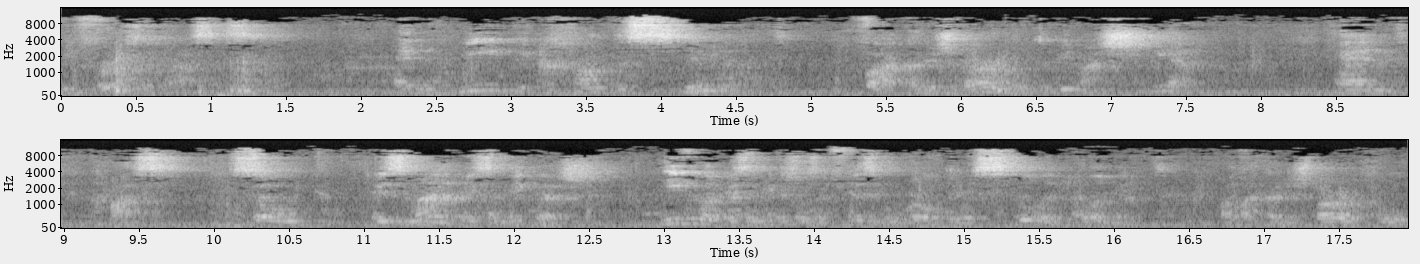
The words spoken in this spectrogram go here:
reverse the process, and we become the stimulant for HaKadosh Baruch to be Mashpia and us. So Bisman Beis Hamikdash, even though Beis Hamikdash was a physical world, there was still an element of HaKadosh Baruch Hu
